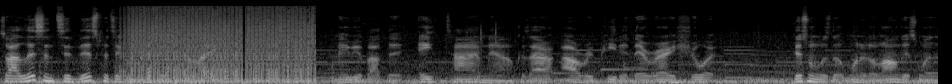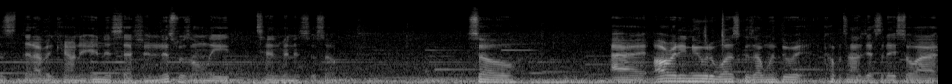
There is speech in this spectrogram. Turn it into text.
So I listened to this particular meditation like maybe about the eighth time now, because I'll repeat it. They're very short. This one was the, one of the longest ones that I've encountered in this session, and this was only 10 minutes or so. So I already knew what it was because I went through it a couple times yesterday. So I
